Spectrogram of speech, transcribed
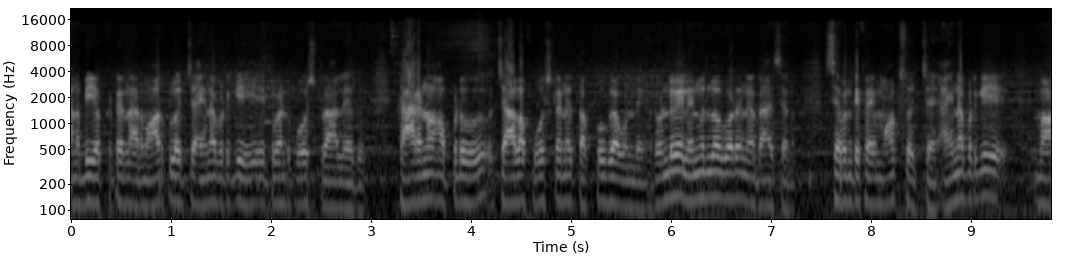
ఎనభై ఒకటిన్నర మార్కులు వచ్చి అయినప్పటికీ ఎటువంటి పోస్ట్ రాలేదు. కారణం అప్పుడు చాలా పోస్టులు అనేవి తక్కువగా ఉండే. రెండు వేల ఎనిమిదిలో కూడా నేను రాశాను. సెవెంటీ ఫైవ్ మార్క్స్ వచ్చాయి. అయినప్పటికీ మా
